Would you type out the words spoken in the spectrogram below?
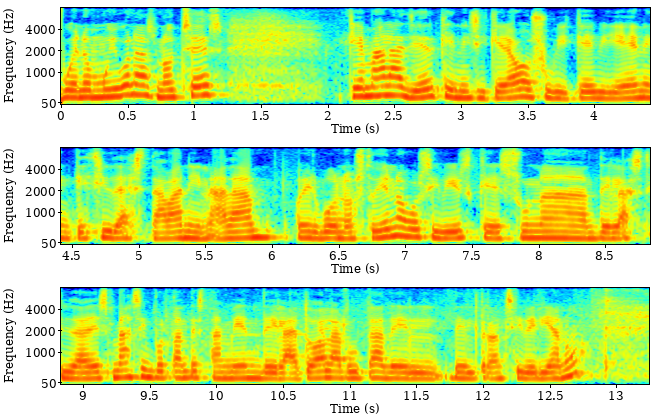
Bueno, muy buenas noches. Qué mal ayer que ni siquiera os ubiqué bien en qué ciudad estaba ni nada. Pues bueno, estoy en Novosibirsk, que es una de las ciudades más importantes también de toda la ruta del, transiberiano.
